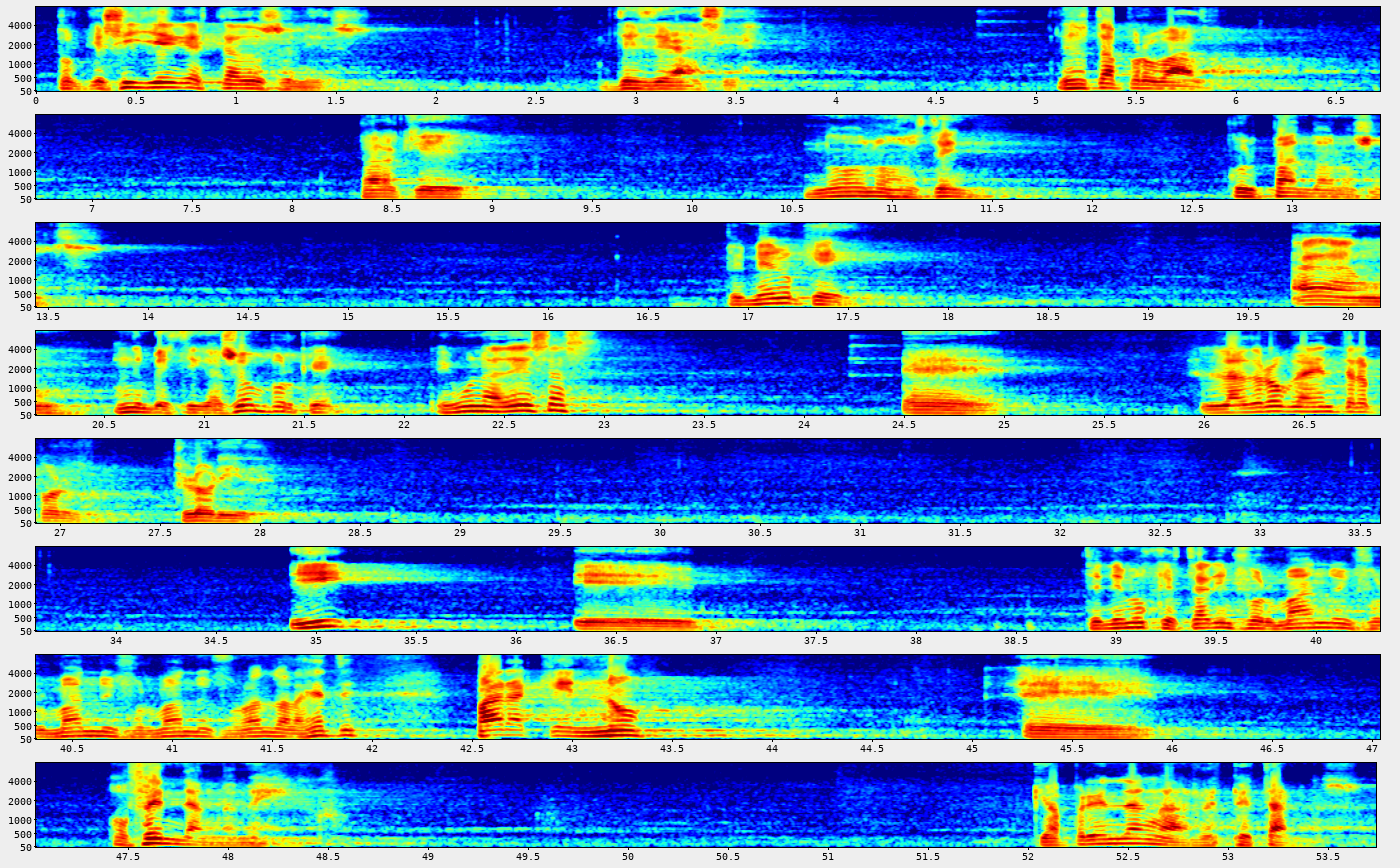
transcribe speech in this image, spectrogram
Porque sí llega a Estados Unidos, desde Asia. Eso está probado. Para que no nos estén culpando a nosotros. Primero que hagan una investigación porque en una de esas eh, la droga entra por Florida. Y eh, tenemos que estar informando, informando, informando, informando a la gente para que no eh, ofendan a México, que aprendan a respetarnos.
